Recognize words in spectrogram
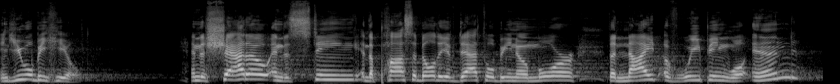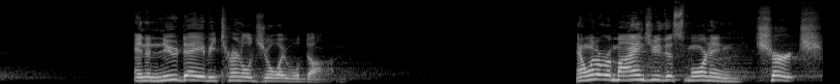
And you will be healed. And the shadow and the sting and the possibility of death will be no more. The night of weeping will end and a new day of eternal joy will dawn. And I want to remind you this morning, church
